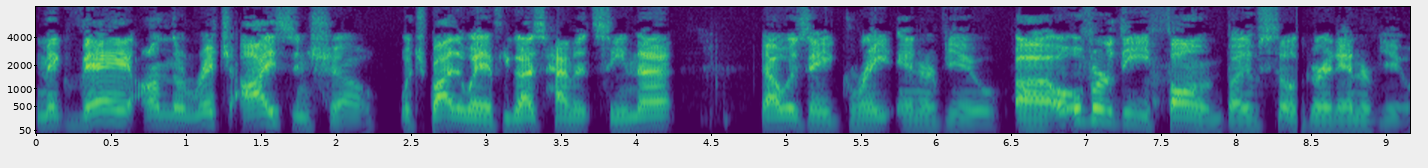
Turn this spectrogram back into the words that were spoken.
McVay on the Rich Eisen show, which, by the way, if you guys haven't seen that, that was a great interview uh, over the phone, but it was still a great interview.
